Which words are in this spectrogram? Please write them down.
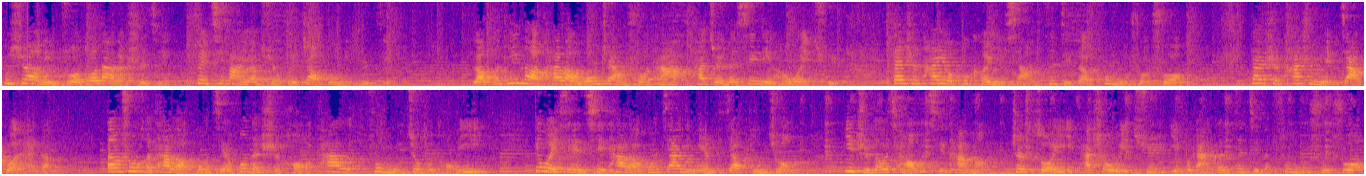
不需要你做多大的事情，最起码要学会照顾你自己。老婆听到她老公这样说她，她觉得心里很委屈，但是她又不可以想自己的父母所说。但是她是远嫁过来的，当初和她老公结婚的时候，她父母就不同意，因为嫌弃她老公家里面比较贫穷。一直都瞧不起他们，这所以她受委屈也不敢跟自己的父母诉说，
